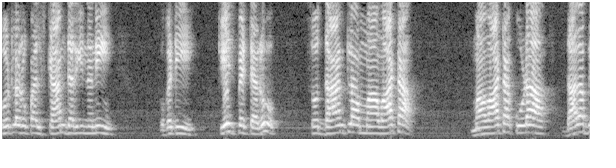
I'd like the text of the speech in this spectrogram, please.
కోట్ల రూపాయల స్కామ్ జరిగిందని ఒకటి కేసు పెట్టారు. సో దాంట్లో మా వాటా మా వాటా కూడా దాదాపు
